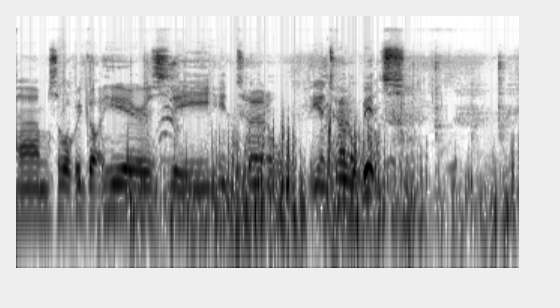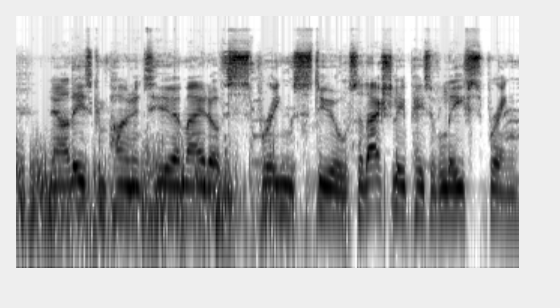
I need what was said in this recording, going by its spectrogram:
um, so what we got here is the internal the internal bits now these components here are made of spring steel, so they're actually a piece of leaf spring.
